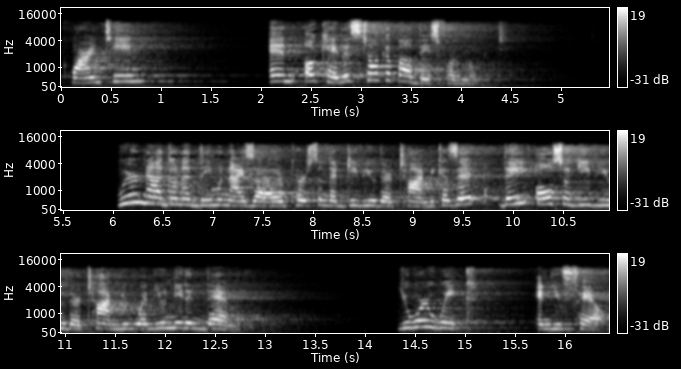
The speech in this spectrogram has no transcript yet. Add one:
quarantine. And okay, let's talk about this for a moment. We're not going to demonize that other person that give you their time because they, they also give you their time you, when you needed them. You were weak and you failed.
